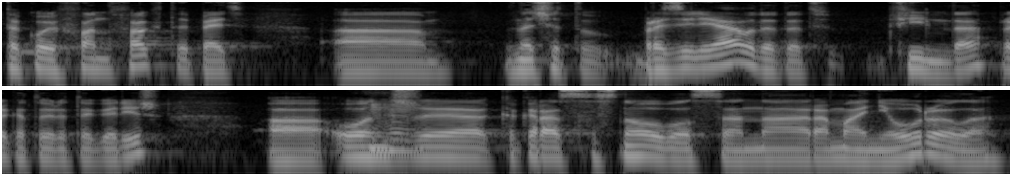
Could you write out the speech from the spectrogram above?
такой фан-факт опять. А, значит, Бразилия, вот этот фильм, да, про который ты говоришь, а, он же как раз основывался на романе Оруэлла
